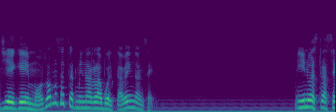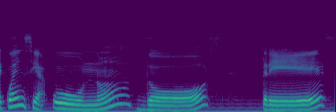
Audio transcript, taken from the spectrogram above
lleguemos. Vamos a terminar la vuelta vénganse. Y nuestra secuencia 1 2 3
